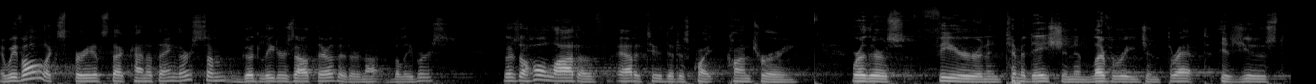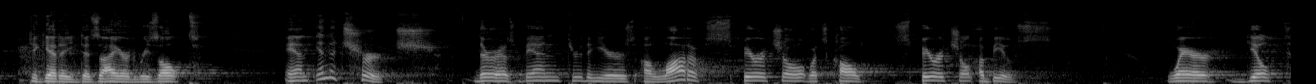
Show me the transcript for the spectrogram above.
and we've all experienced that kind of thing. There's some good leaders out there that are not believers. There's a whole lot of attitude that is quite contrary, where there's fear and intimidation and leverage and threat is used to get a desired result. And in the church, there has been through the years a lot of spiritual, what's called spiritual abuse, where guilt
